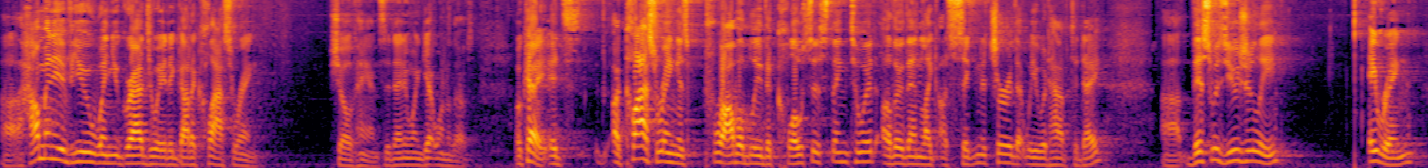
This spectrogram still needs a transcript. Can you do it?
Uh, how many of you, when you graduated, got a class ring? Show of hands. Did anyone get one of those? Okay, it's a class ring is probably the closest thing to it, other than like a signature that we would have today. Uh, this was usually a ring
